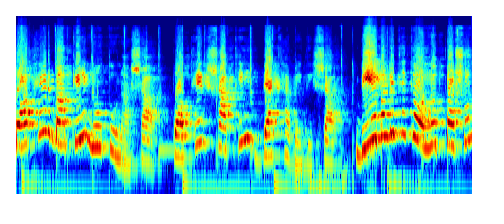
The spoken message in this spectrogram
পথের বাঁকে নতুন আশা পথের সাথী দেখাবে দিশা। বিয়ে বাড়ি থেকে অন্নপ্রাশন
